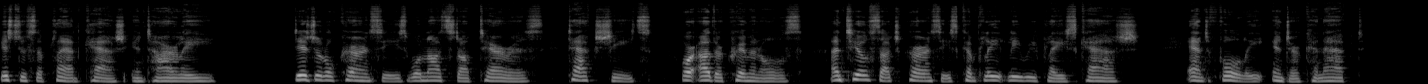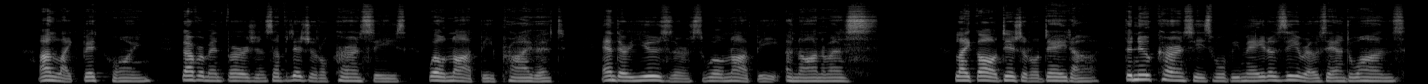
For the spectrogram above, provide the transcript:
is to supplant cash entirely. Digital currencies will not stop terrorists, tax cheats, or other criminals until such currencies completely replace cash and fully interconnect. Unlike Bitcoin, government versions of digital currencies will not be private, and their users will not be anonymous. Like all digital data, the new currencies will be made of zeros and ones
